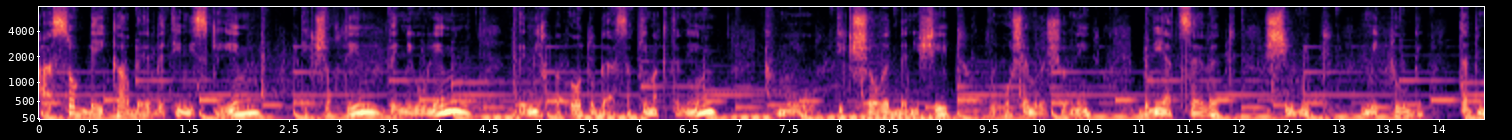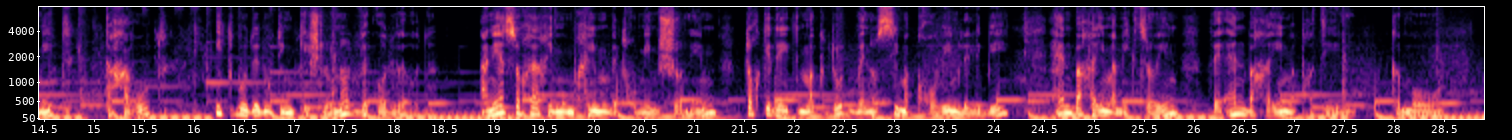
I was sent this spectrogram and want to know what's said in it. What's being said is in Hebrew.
אעסוק בעיקר בהיבטים עסקיים, תקשורתיים וניהולים במכפאות או בעסקים הקטנים, כמו תקשורת בין אישית, רושם ראשוני, בניית צוות, שיווק, מיתוג, תדמית, תחרות, התמודדות עם כישלונות ועוד ועוד. אני אשוחח עם מומחים בתחומים שונים, תוך כדי התמקדות בנושאים הקרובים לליבי, הן בחיים המקצועיים והן בחיים הפרטיים, כמו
